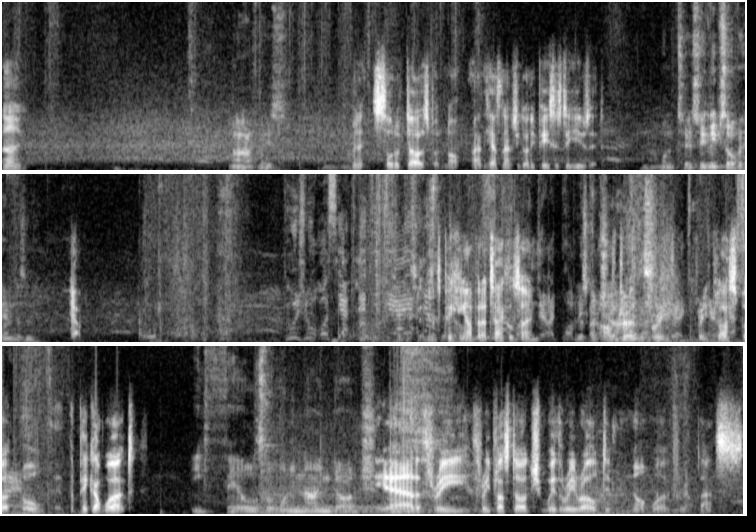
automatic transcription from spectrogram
though. No, Oh, he's I mean it sort of does, but not. He hasn't actually got any pieces to use it. uh, one, two. So he leaps over him, doesn't he? Yeah, toujours aussi athlétique et I guess it it's means picking up in a tackle zone But he's got after a three three plus. But oh, the pickup worked. He fails the one in nine dodge. Yeah, the three three plus dodge with reroll did not work for him. That's.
